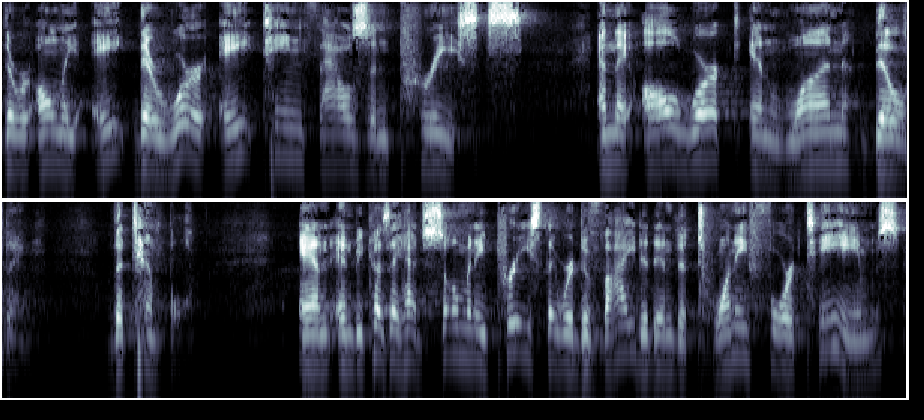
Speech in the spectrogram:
there were only eight. There were eighteen thousand priests, and they all worked in one building, the temple. And, and because they had so many priests, they were divided into 24 teams,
